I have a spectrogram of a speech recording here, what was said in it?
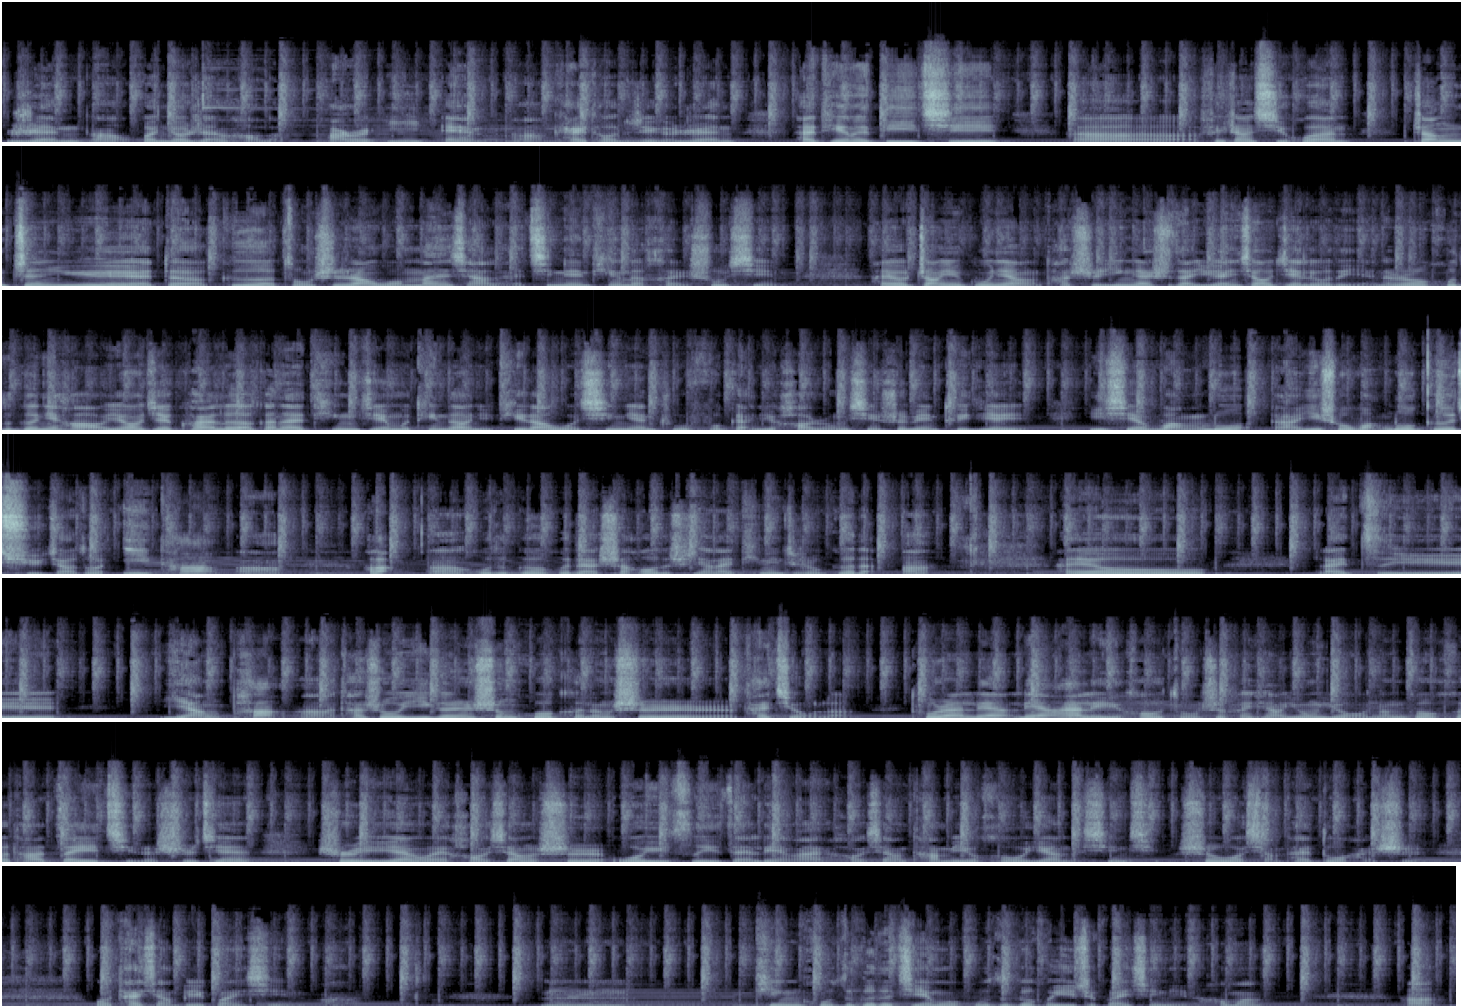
人啊，我管叫人好了，R E N 啊，开头的这个人，他听了第一期，呃，非常喜欢张震岳的歌，总是让我慢下来。今天听了很舒心。还有张一姑娘，她是应该是在元宵节留的言，她说：“胡子哥你好，元宵节快乐！刚才听节目听到你提到我新年祝福，感觉好荣幸，顺便推荐一些网络啊一首网络歌曲，叫做《忆他》啊。好了啊，胡子哥会在稍后的时间来听听这首歌的啊。还有来自于杨胖啊，他说一个人生活可能是太久了。”突然恋恋爱了以后，总是很想拥有能够和他在一起的时间。事与愿违，好像是我与自己在恋爱，好像他没有和我一样的心情。是我想太多，还是我太想被关心啊？嗯，听胡子哥的节目，胡子哥会一直关心你的，好吗？啊，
